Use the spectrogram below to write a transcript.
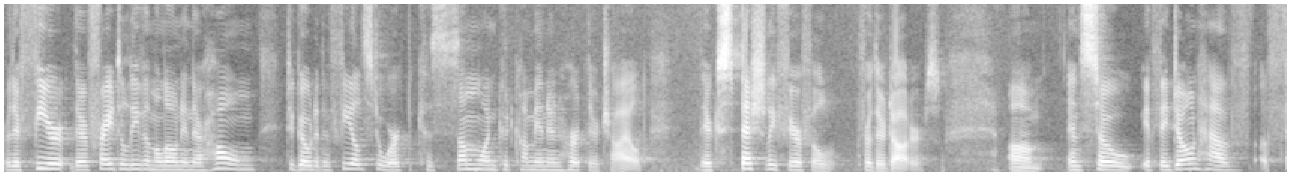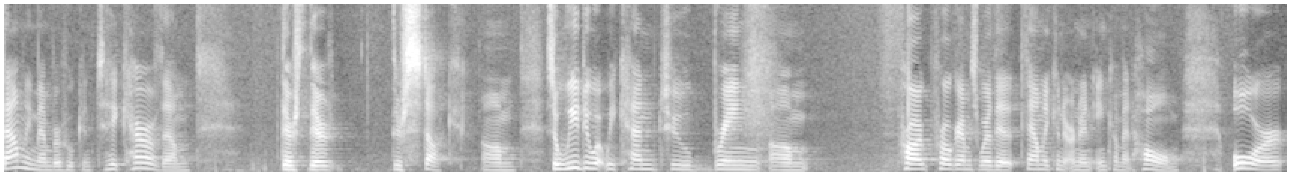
or they're, fear, they're afraid to leave them alone in their home to go to the fields to work because someone could come in and hurt their child. They're especially fearful for their daughters. Um, and so if they don't have a family member who can take care of them, they're, they're, they're stuck. Um, so we do what we can to bring um, pro programs where the family can earn an income at home. Or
